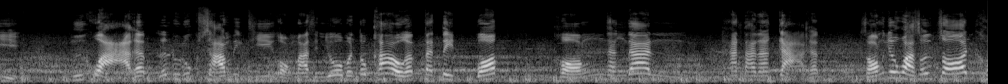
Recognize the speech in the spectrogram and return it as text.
อิมือขวาครับ แล้วดูลูกซ้ำอีกทีของมาซินโยมันต้องเข้าครับ แต่ติดบล็อกของทางด้านฮาตานากะครับสองจังหวะซ้อนๆข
